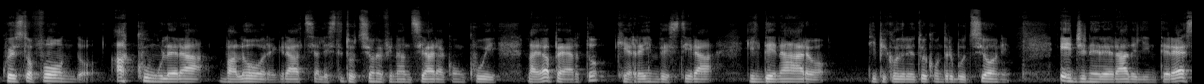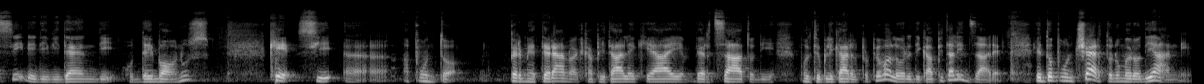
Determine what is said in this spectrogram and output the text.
Questo fondo accumulerà valore grazie all'istituzione finanziaria con cui l'hai aperto, che reinvestirà il denaro tipico delle tue contribuzioni e genererà degli interessi, dei dividendi o dei bonus che si eh, appunto permetteranno al capitale che hai versato di moltiplicare il proprio valore, di capitalizzare e dopo un certo numero di anni,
